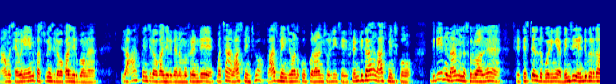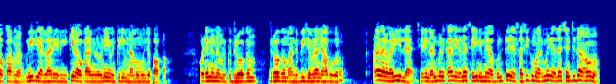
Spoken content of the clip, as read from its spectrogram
நாம செவன் ஏன்னு ஃபர்ஸ்ட் பெஞ்சில் உட்காந்துருப்போங்க லாஸ்ட் பெஞ்சில் உட்காந்துருக்க நம்ம ஃப்ரெண்டு மச்சான் லாஸ்ட் பெஞ்ச் வா? லாஸ்ட் பெஞ்ச் வான்னு கூப்பிடறான்னு சொல்லி சரி ஃப்ரெண்டுக்காக லாஸ்ட் பெஞ்ச் போவோம். திடீர்னு மேம் என்ன சொல்லுவாங்க சரி டெஸ்ட் எழுத போறீங்க பெஞ்சுக்கு ரெண்டு பேர் தான் உட்காரணும். மீதி எல்லாரும் இருங்க கீழே உட்காருங்கன்னு உடனே இவன் திரும்பி நம்ம மூஞ்ச பார்ப்பான். உடனே நம்மளுக்கு துரோகம் துரோகம் அந்த பீஜம் எல்லாம் ஞாபகம் வரும். ஆனா வேற வழி இல்ல. சரி நண்பனுக்காக இதெல்லாம் செய்யணுமே அப்படின்ட்டு சசிகுமார் மாதிரி இதெல்லாம் செஞ்சுதான் ஆகணும்.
